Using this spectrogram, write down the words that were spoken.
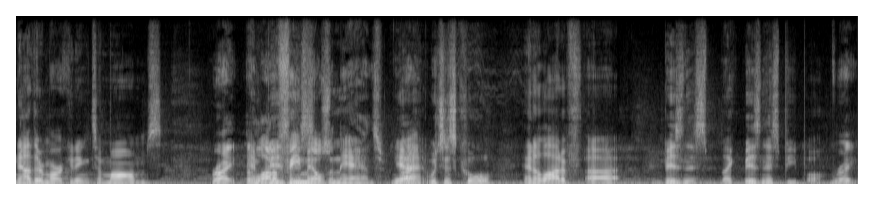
now they're marketing to moms. Right. A lot business. of females in the ads. Yeah, Right. which is cool, and a lot of uh, business like business people. Right.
